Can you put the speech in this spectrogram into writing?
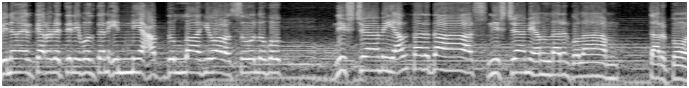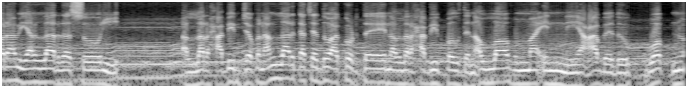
বিনয়ের কারণে তিনি বলতেন, ইন্নি আব্দুল্লাহ নিশ্চয় আমি আল্লাহর দাস, নিশ্চয় আমি আল্লাহর গোলাম, তারপর আমি আল্লাহর রাসূল। আল্লাহর হাবিব যখন আল্লাহর কাছে দোয়া করতেন, আল্লাহর হাবিব বলতেন, আল্লাহুম্মা ইন্নি আবেদুক ওয়াবনু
